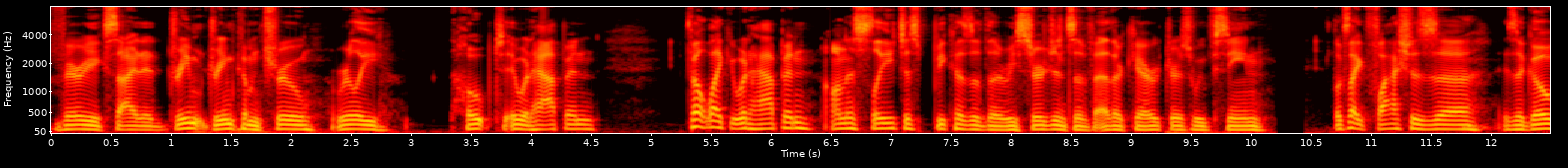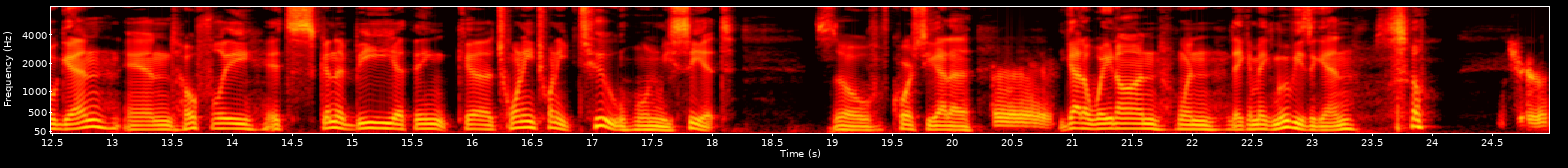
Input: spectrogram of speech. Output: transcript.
very excited. Dream dream come true. Really hoped it would happen. Felt like it would happen, honestly, just because of the resurgence of other characters we've seen. Looks like Flash is uh is a go again, and hopefully it's gonna be I think uh, 2022 when we see it. So of course you gotta Mm, you gotta wait on when they can make movies again. So true.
